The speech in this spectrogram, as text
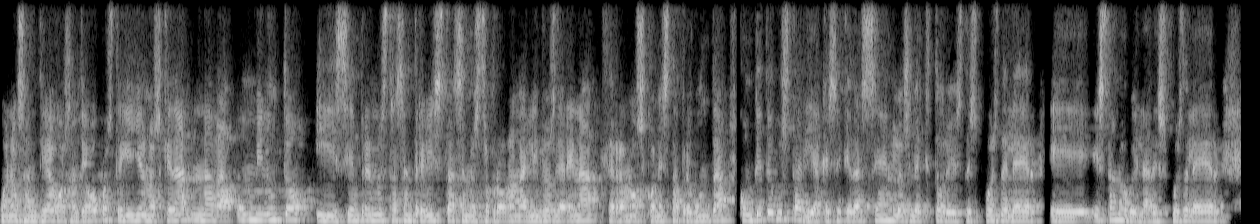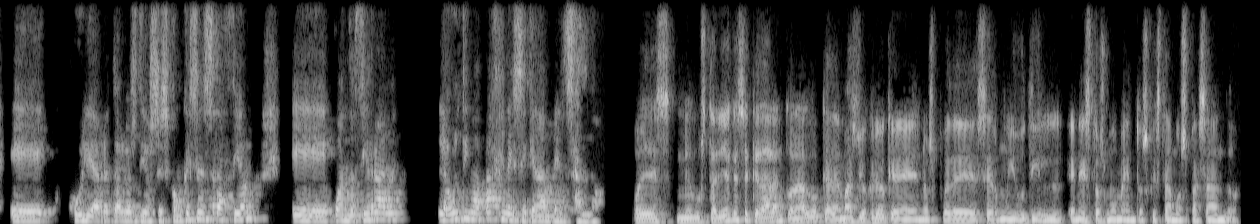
Bueno, Santiago, Santiago Posteguillo, nos queda nada, un minuto y siempre en nuestras entrevistas, en nuestro programa de Libros de Arena, cerramos con esta pregunta. ¿Con qué te gustaría que se quedasen los lectores después de leer eh, esta novela, después de leer eh, Julia, Reto a los Dioses? ¿Con qué sensación eh, cuando cierran la última página y se quedan pensando? Pues me gustaría que se quedaran con algo que además yo creo que nos puede ser muy útil en estos momentos que estamos pasando.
